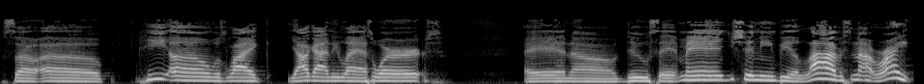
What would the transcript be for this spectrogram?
So, uh, he, um, was like, y'all got any last words? And, uh, dude said, man, you shouldn't even be alive. It's not right.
